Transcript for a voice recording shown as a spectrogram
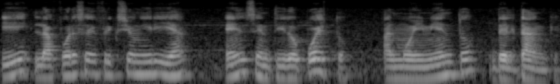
y la fuerza de fricción iría en sentido opuesto al movimiento del tanque.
